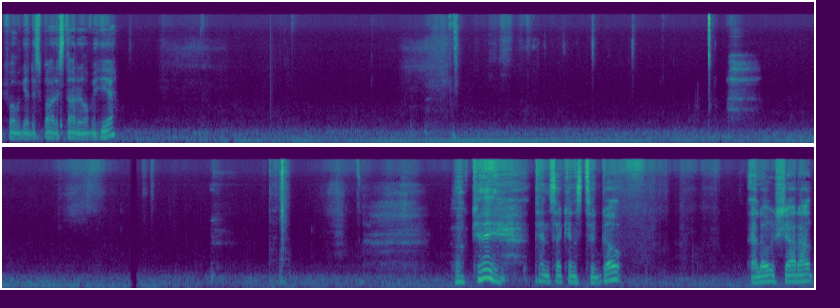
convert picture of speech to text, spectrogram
before we get this party started over here. Okay, 10 seconds to go. Hello, shout out.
